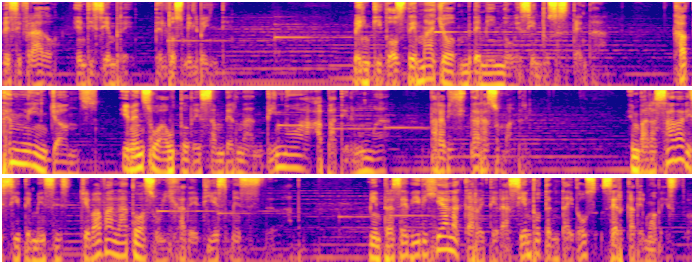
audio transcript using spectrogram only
descifrado en diciembre del 2020. 22 de mayo de 1970. Kathleen Jones iba en su auto de San Bernardino a Apatiluma para visitar a su madre. Embarazada de siete meses, llevaba al lado a su hija de 10 meses de edad, mientras se dirigía a la carretera 132 cerca de Modesto.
